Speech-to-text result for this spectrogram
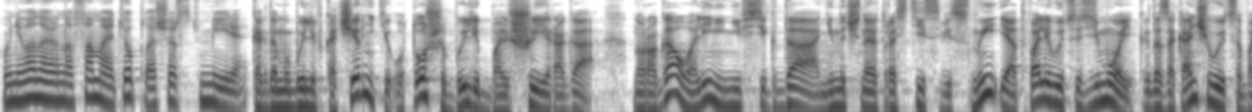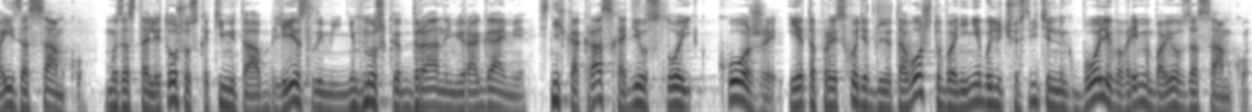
У него, наверное, самая теплая шерсть в мире. Когда мы были в кочевнике, у Тоши были большие рога. Но рога у оленей не всегда. Они начинают расти с весны и отваливаются зимой, когда заканчиваются бои за самку. Мы застали Тошу с какими-то облезлыми, немножко драными рогами. С них как раз ходил слой кожи. И это происходит для того, чтобы они не были чувствительны к боли во время боев за самку.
